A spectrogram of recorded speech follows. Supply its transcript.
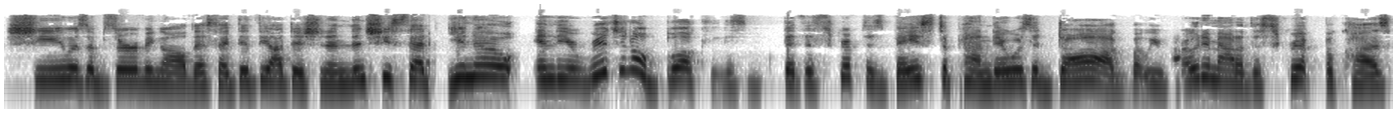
She was observing all this. I did the audition and then she said, you know, in the original book that this, that the script is based upon, there was a dog, but we wrote him out of the script because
